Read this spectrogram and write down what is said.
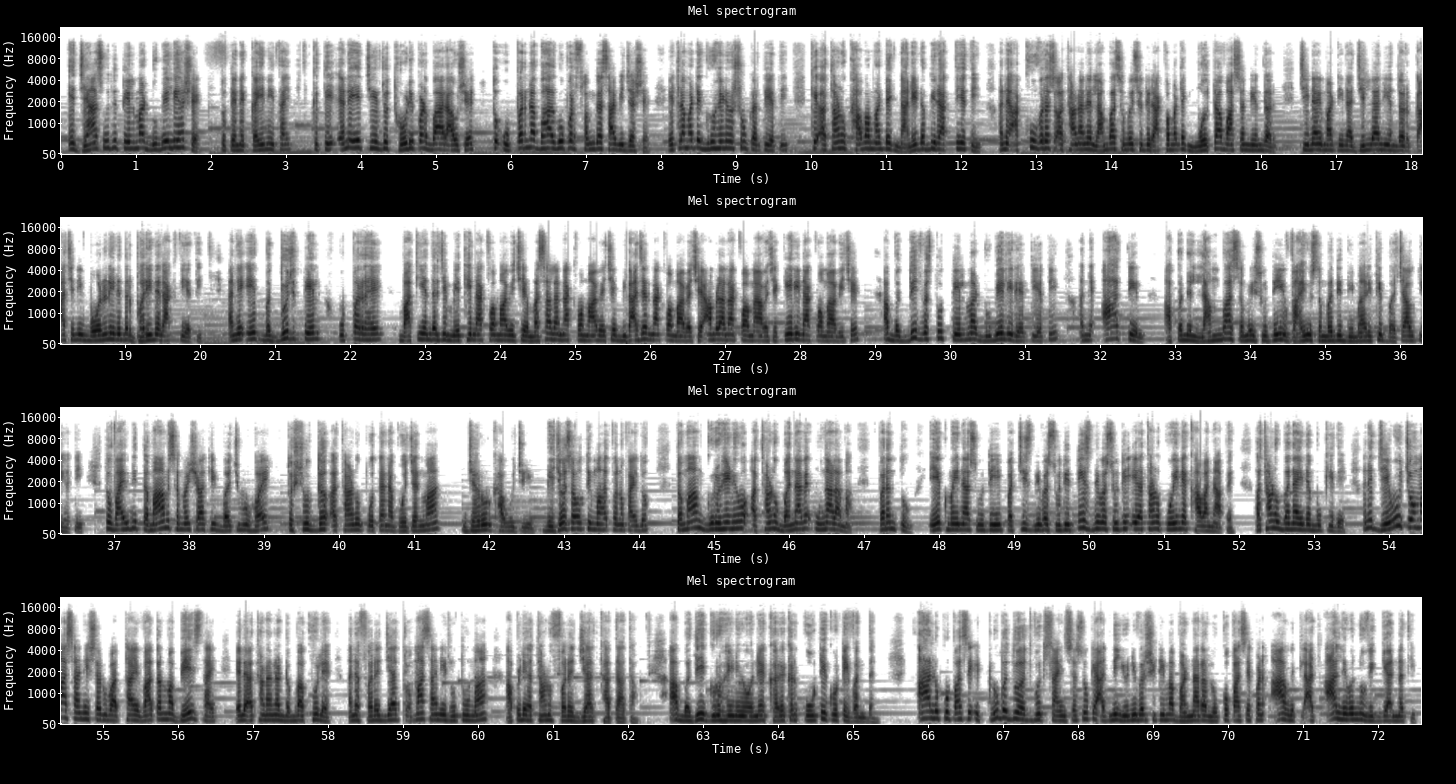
એ જ્યાં સુધી તેલમાં ડૂબેલી હશે, તો તેને કઈ નહીં થાય. કે તે એને એ ચીર જો થોડી પણ બહાર આવશે, તો ઉપરના ભાગ ઉપર ફંગસ આવી જશે. એટલા માટે ગૃહિણીઓ શું કરતી હતી? કે અથાણું ખાવા માટે એક નાની ડબ્બી રાખતી હતી અને આખું વર્ષ અથાણાને લાંબા સમય સુધી રાખવા માટે એક મોટા વાસણની અંદર, ચિનાઈ માટીના જિલ્લાની અંદર, કાચની બોરણીની અંદર ભરીને રાખતી હતી. અને એ બધું જ તેલ ઉપર રહે. બાકી અંદર જે મેથી નાખવામાં આવી છે, મસાલા નાખવામાં આવે છે, ગાજર નાખવામાં આવે છે, આમળા નાખવામાં આવે છે, કેરી નાખવામાં આવી છે. આ બધી જ વસ્તુ તેલમાં ડૂબેલી રહેતી હતી અને આ તેલ આપણને લાંબા સમય સુધી વાયુ સંબંધિત બીમારીથી બચાવતી હતી. તો વાયુની તમામ સમસ્યાથી બચવું હોય તો શુદ્ધ અથાણું પોતાના ભોજનમાં જરૂર ખાવું જોઈએ. બીજો સૌથી મહત્વનો ફાયદો, તમામ ગૃહિણીઓ અથાણું બનાવે ઉનાળામાં, પરંતુ એક મહિના સુધી, પચીસ દિવસ સુધી, ત્રીસ દિવસ સુધી એ અથાણું કોઈને ખાવા ના આપે. અથાણું બનાવીને મૂકી દે. અને જેવું ચોમાસાની શરૂઆત થાય, વાતાવરણમાં ભેજ થાય, એટલે અથાણાના ડબ્બા ખુલે અને ફરજિયાત ચોમાસાની ઋતુમાં આપણે અથાણું ફરજિયાત ખાતા હતા. આ બધી ગૃહિણીઓને ખરેખર કોટી કોટી વંદન. આ લોકો પાસે એટલું બધું અદ્ભુત સાયન્સ હશું કે આજની યુનિવર્સિટીમાં ભણનારા લોકો પાસે પણ આ આ લેવલનું વિજ્ઞાન નથી.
